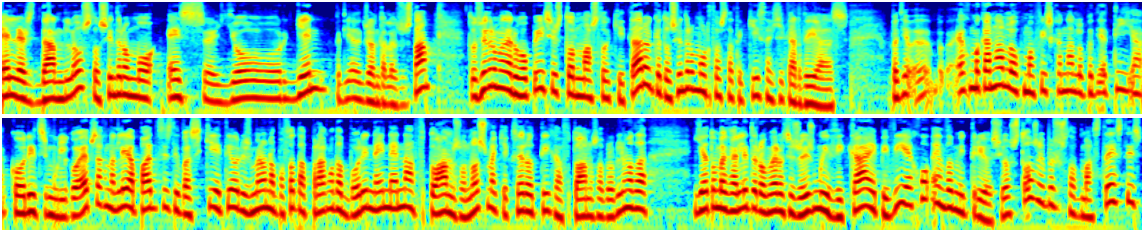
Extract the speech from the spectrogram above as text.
Ehlers Danlos, το σύνδρομο S. Jorgen, παιδιά δεν ξέρω αν τα λέω σωστά, το σύνδρομο ενεργοποίησης των μαστοκυτάρων και το σύνδρομο ορθοστατικής ταχυκαρδίας. Παιδιά, ε, έχουμε κανένα έχουμε αφήσει κανένα παιδιά. Τι, α, κορίτσι μου, λίγο έψαχνα, λέει απάντηση στη βασική αιτία ορισμένων από αυτά τα πράγματα μπορεί να είναι ένα αυτοάνωσο νόσημα και ξέρω ότι είχα αυτοάνωσα προβλήματα για το μεγαλύτερο μέρος της ζωής μου, ειδικά επειδή έχω ενδομητρίωση. Ωστόσο, είπε στους θαυμαστές της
